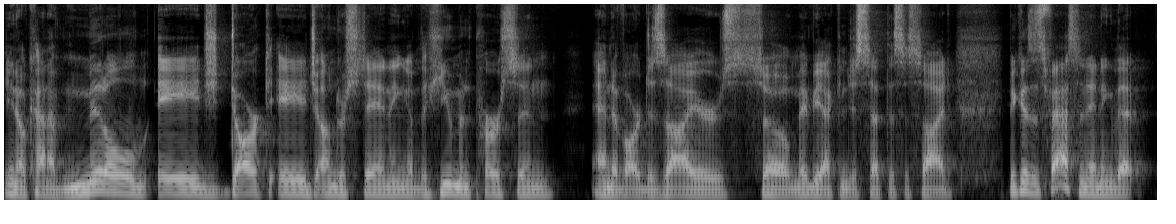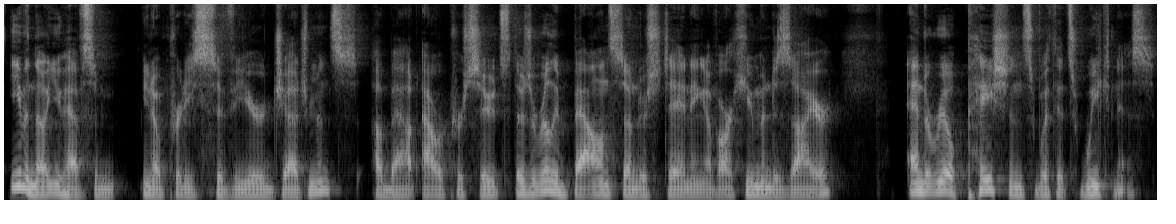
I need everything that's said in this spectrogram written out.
you know, kind of middle age, dark age understanding of the human person and of our desires. So maybe I can just set this aside because it's fascinating that even though you have some, you know, pretty severe judgments about our pursuits, there's a really balanced understanding of our human desire and a real patience with its weakness.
